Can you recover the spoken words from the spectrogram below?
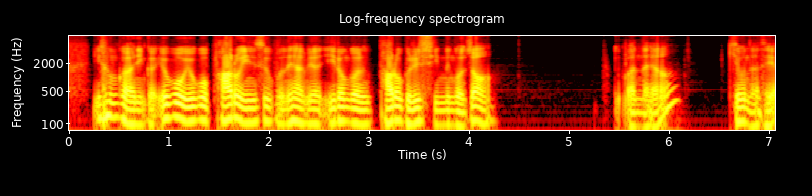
이런 거 아닌가? 요거 요거 바로 인수분해하면 이런 거는 바로 그릴 수 있는 거죠? 맞나요? 기억나세요?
